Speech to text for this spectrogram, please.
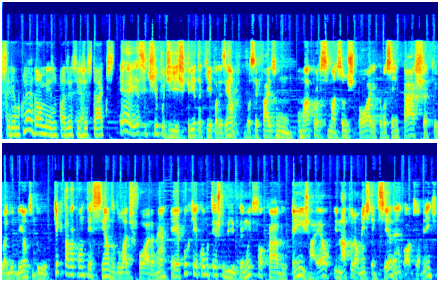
seria muito legal mesmo fazer esses é. destaques. É, esse tipo de escrita aqui, por exemplo, você faz um, uma aproximação histórica, você encaixa aquilo ali dentro do o que estava acontecendo do lado de fora, né? É porque, como o texto bíblico é muito focado em Israel, e naturalmente tem que ser, né? Obviamente,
